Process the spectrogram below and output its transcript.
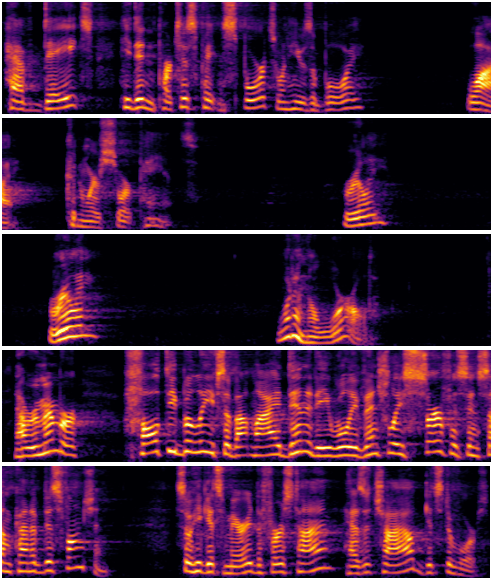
have dates. He didn't participate in sports when he was a boy. Why? Couldn't wear short pants. Really? Really? What in the world? Now remember, faulty beliefs about my identity will eventually surface in some kind of dysfunction. So he gets married the first time, has a child, gets divorced.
